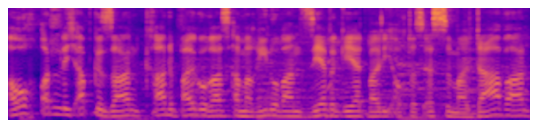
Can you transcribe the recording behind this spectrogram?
Auch ordentlich abgesahnt. Gerade Balgoras, Amarino waren sehr begehrt, weil die auch das erste Mal da waren.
